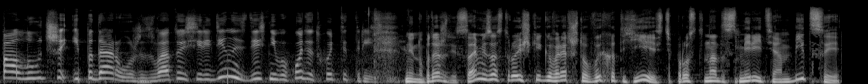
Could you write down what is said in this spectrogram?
получше и подороже. Золотой середины здесь не выходит хоть и три. Не, ну подожди, сами застройщики говорят, что выход есть. Просто надо смирить амбиции,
